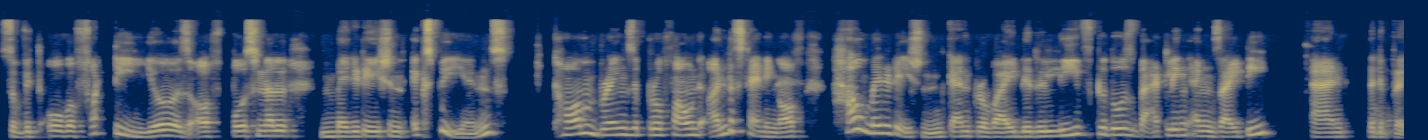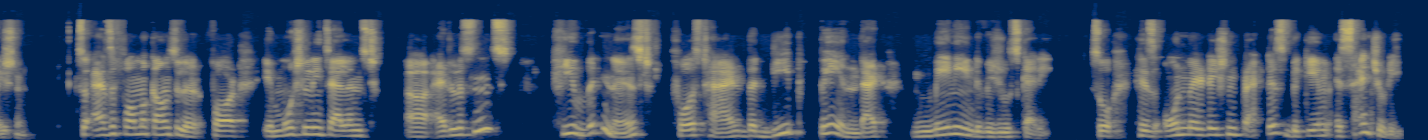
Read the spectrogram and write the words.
So, with over 40 years of personal meditation experience, Thom brings a profound understanding of how meditation can provide relief to those battling anxiety and the depression. So, as a former counselor for emotionally challenged uh, adolescents, he witnessed firsthand the deep pain that many individuals carry. So his own meditation practice became a sanctuary,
